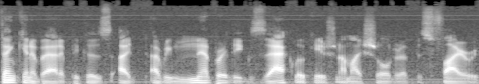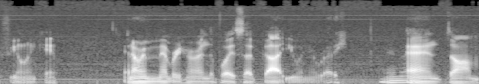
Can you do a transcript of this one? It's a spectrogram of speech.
thinking about it because I I remember the exact location on my shoulder that this fiery feeling came, and I remember hearing the voice, "I've got you when you're ready," and um,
